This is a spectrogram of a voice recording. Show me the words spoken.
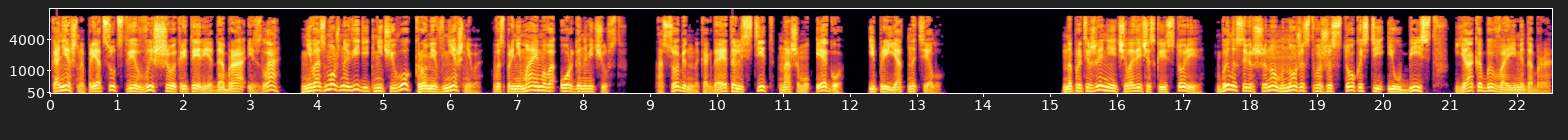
Конечно, при отсутствии высшего критерия добра и зла невозможно видеть ничего, кроме внешнего, воспринимаемого органами чувств, особенно когда это льстит нашему эго и приятно телу. На протяжении человеческой истории было совершено множество жестокостей и убийств якобы во имя добра.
